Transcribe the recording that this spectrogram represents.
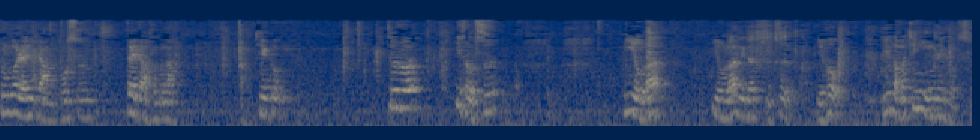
中国人讲读诗，再讲什么呢？结构，就是说一首诗，你有了有了你的体制以后。你怎么经营这首诗？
